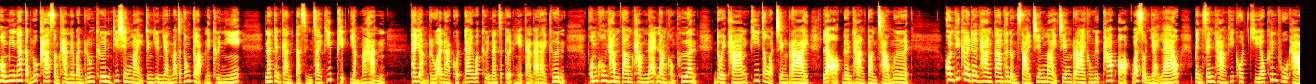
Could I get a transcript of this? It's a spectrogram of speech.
ผมมีนัดกับลูกค้าสำคัญในวันรุ่งขึ้นที่เชียงใหม่จึงยืนยันว่าจะต้องกลับในคืนนี้ นั่นเป็นการตัดสินใจที่ผิดอย่างมหัน ถ้าอย่างรู้อนาคตได้ว่าคืนนั้นจะเกิดเหตุการณ์อะไรขึ้น ผมคงทำตามคำแนะนำของเพื่อน โดยค้างที่จังหวัดเชียงราย และออกเดินทางตอนเช้ามืด คนที่เคยเดินทางตามถนนสายเชียงใหม่เชียงรายคงนึกภาพออกว่าส่วนใหญ่แล้ว เป็นเส้นทางที่คดเคี้ยวขึ้นภูเขา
